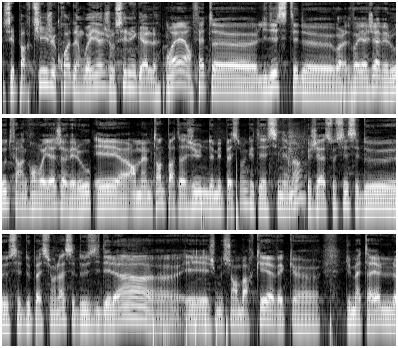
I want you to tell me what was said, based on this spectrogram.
C'est parti, je crois, d'un voyage au Sénégal. Ouais, en fait, euh, l'idée c'était de, voilà, de voyager à vélo, de faire un grand voyage à vélo et euh, en même temps de partager une de mes passions qui était le cinéma. J'ai associé ces deux, ces deux passions-là, ces deux idées-là euh, et je me suis embarqué avec du matériel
